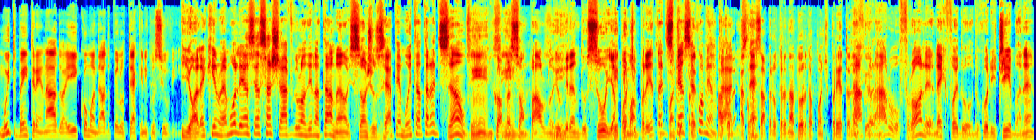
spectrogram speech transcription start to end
muito bem treinado aí, comandado pelo técnico Silvinho. E olha que não é moleza essa chave que o Londrina tá, não. E São José tem muita tradição. Sim, em Copa sim, São Paulo, no sim. Rio Grande do Sul. E, e a Ponte uma, Preta dispensa Preta. comentários. A, a começar né? pelo treinador da Ponte Preta, né, ah? Claro, o Froner, né, que foi do, do Curitiba, né?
